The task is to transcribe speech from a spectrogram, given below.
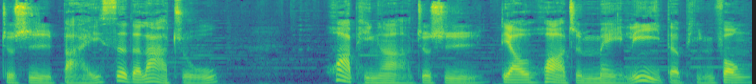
就是白色的蜡烛，画屏啊，就是雕画着美丽的屏风。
